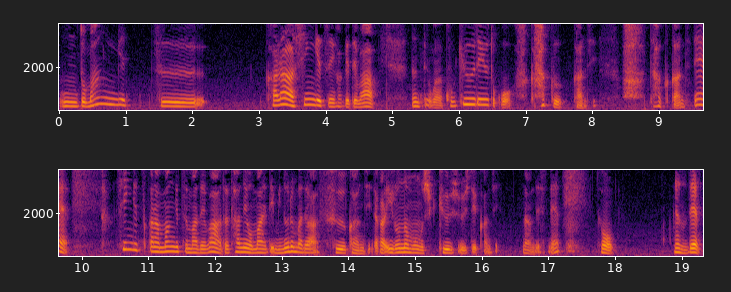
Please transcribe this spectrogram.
ううんと満月から新月にかけてはなんていうのかな、呼吸で言うとこう、吐く感じ。はーって吐く感じで、新月から満月までは、種をまいて実るまでは吸う感じ。だからいろんなものを吸収していく感じなんですね。そう。なので、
